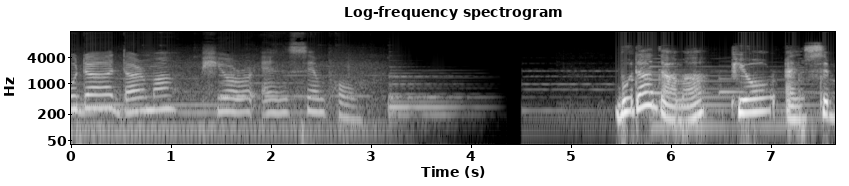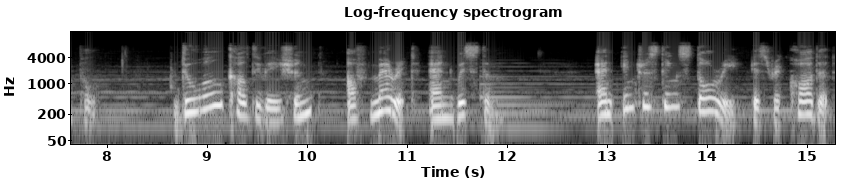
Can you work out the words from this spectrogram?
Buddha Dharma pure and simple. Buddha Dharma pure and simple. Dual cultivation of merit and wisdom. An interesting story is recorded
